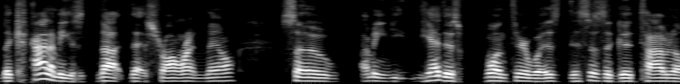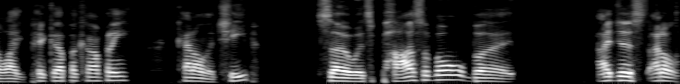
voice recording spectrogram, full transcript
the economy is not that strong right now. So I mean, you, you had this one theory was this is a good time to like pick up a company, kind of on the cheap. So it's possible, but I just I don't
